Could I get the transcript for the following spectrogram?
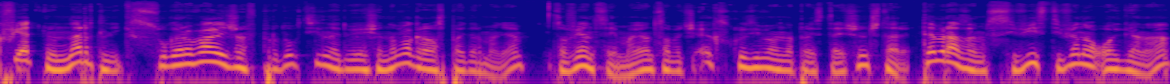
Kwietniu Nerdleaks sugerowali, że w produkcji znajduje się nowa gra o Spider-Manie, co więcej, mająca być ekskluzywem na PlayStation 4. Tym razem z CV Stevena Oigena,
